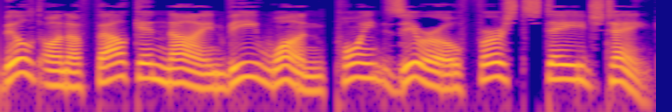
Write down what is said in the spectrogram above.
built on a Falcon 9 V1.0 first stage tank,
